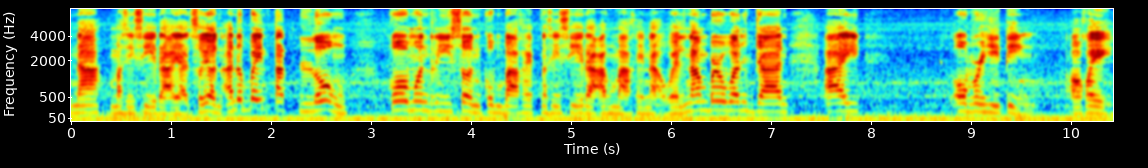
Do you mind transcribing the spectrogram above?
na masisira yan. So yun, ano ba yung tatlong common reason kung bakit nasisira ang makina? Well, number one dyan ay overheating. Okay,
